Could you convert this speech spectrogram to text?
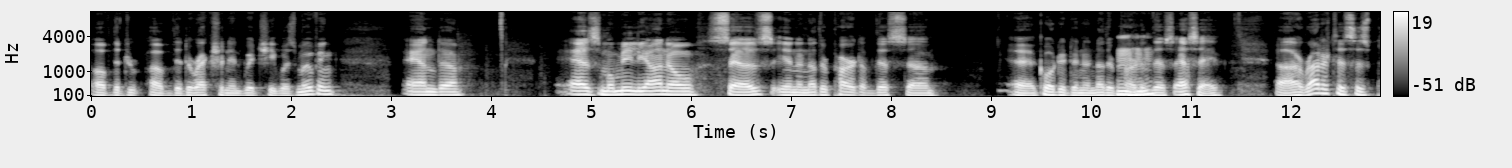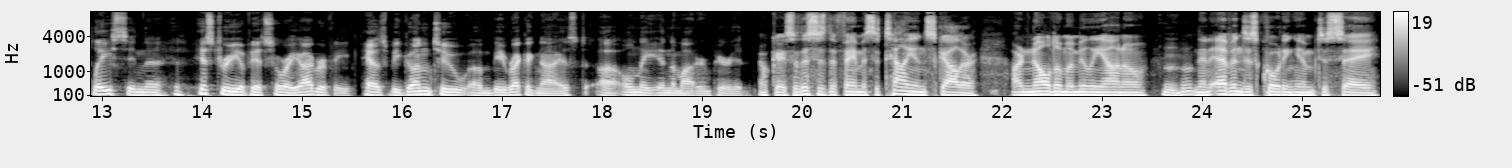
of the, of the direction in which he was moving. And uh, as Momigliano says in another part of this, uh, uh quoted in another part mm-hmm. of this essay, uh, Herodotus's place in the history of historiography has begun to um, be recognized uh, only in the modern period. Okay, so this is the famous Italian scholar Arnaldo Momigliano, mm-hmm. and then Evans is quoting him to say,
